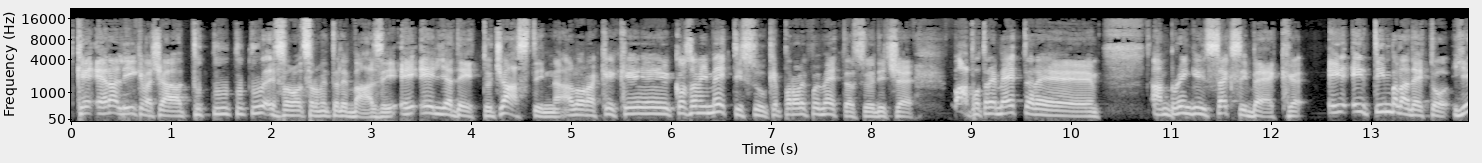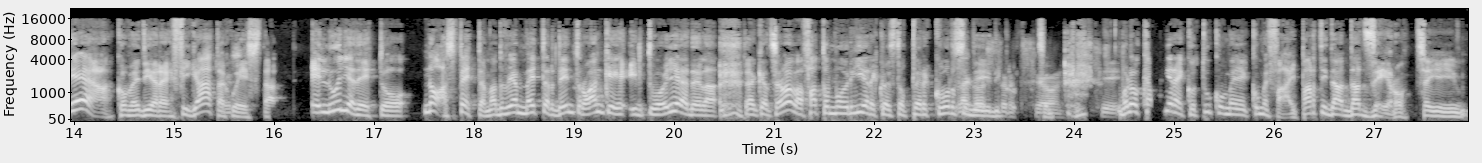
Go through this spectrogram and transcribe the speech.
che era lì che faceva tu, tu, tu, e solo, solamente le basi. E, e, gli ha detto Justin, allora che, che, cosa mi metti su, che parole puoi mettere su? E dice, ma potrei mettere I'm bringing sexy back. E, e Timbaland ha detto yeah, come dire, figata questa e lui gli ha detto: No, aspetta, ma dobbiamo mettere dentro anche il tuo idea della, della canzone. Ha fatto morire questo percorso di, di sì. Volevo capire, ecco, tu come, come fai? Parti da, da, zero, sei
